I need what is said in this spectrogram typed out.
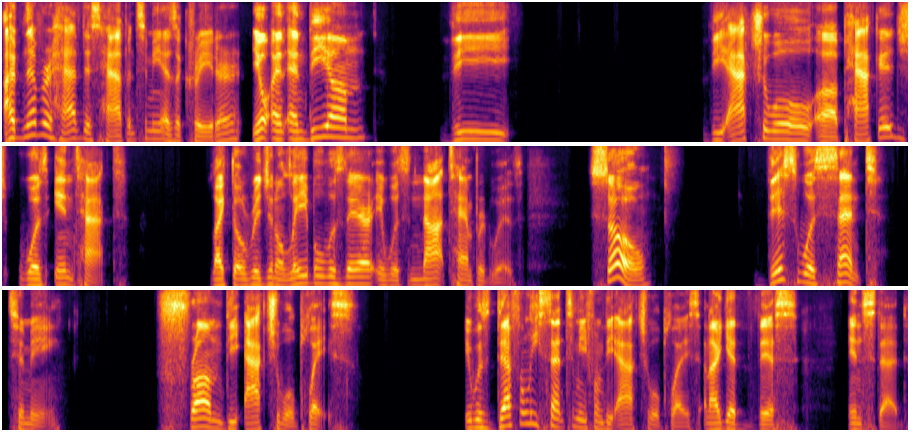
I've never had this happen to me as a creator. Yo, and and the um the the actual uh package was intact. Like the original label was there, it was not tampered with. So, this was sent to me from the actual place. It was definitely sent to me from the actual place and I get this instead.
